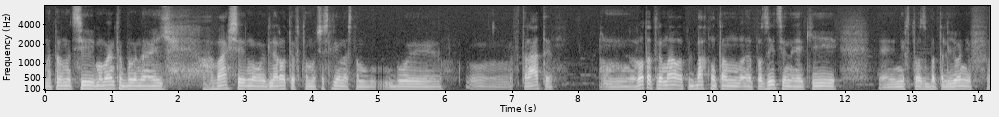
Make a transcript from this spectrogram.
Напевно, ці моменти були найважчі. Ну, для роти в тому числі у нас там були втрати. Рота тримала під Бахмутом е, позиції, на які е, ніхто з батальйонів, е,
